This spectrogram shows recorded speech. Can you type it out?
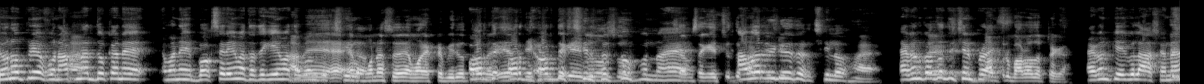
জনপ্রিয় ফোন আপনার দোকানে মানে বক্সের এই মাথা থেকে এই মাথা হ্যাঁ। পর্যন্ত ছিল। মনে আছে আমার একটা ভিডিও অর্ধেক ছিল সম্পূর্ণ হ্যাঁ। আমার ভিডিওতে ছিল। হ্যাঁ। এখন কত দিচ্ছেন প্রাইস মাত্র বারো হাজার টাকা। এখন কি এগুলো আসে না?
